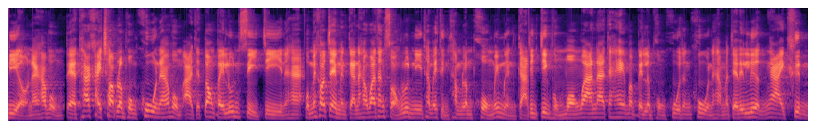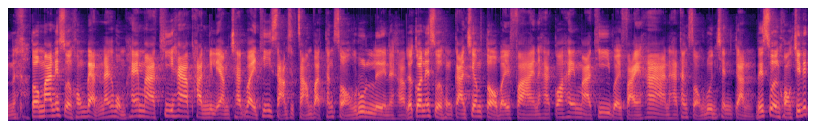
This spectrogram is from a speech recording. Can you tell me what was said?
เดี่ยวนะครับผมแต่ถ้าใครชอบลำโพงคู่นะครับผมอาจจะต้องไปรุ่น 4G นะฮะผมไม่เข้าใจเหมือนกันนะฮะว่าทั้งสองรุ่นนี้ทำไมถึงทำลำโพงไม่เหมือนกัน จริงๆ ผมมองว่าน่าจะให้มันเป็นลำโพงคู่ทั้งคู่นะฮะมันจะได้เลือกง่ายขึ้นนะต่อมาในส่วนของแบตนะครับผมให้มาที่ 5,000มิลลิแอมชาร์จไวที่ 33 วัตต์ทั้ง 2 รุ่นเลยนะครับแล้วก็ในส่วนของการเชื่อมต่อ Wi-Fi นะฮะก็ให้มาที่ Wi-Fi 5นะฮะทั้ง 2 รุ่นเช่นกัน ในส่วนของชนิด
